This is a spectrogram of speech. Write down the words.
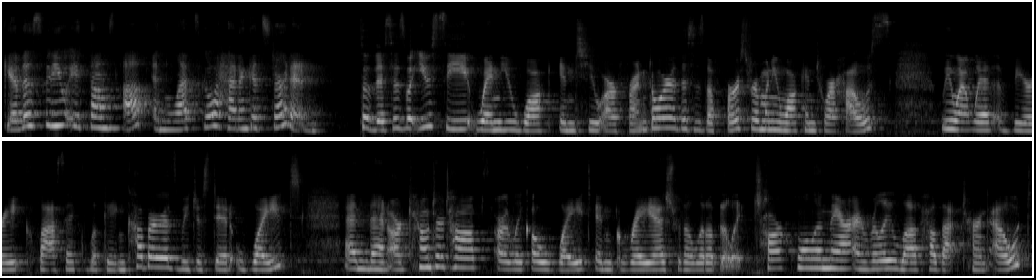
Give this video a thumbs up and let's go ahead and get started. So this is what you see when you walk into our front door. This is the first room when you walk into our house. We went with very classic looking cupboards. We just did white. And then our countertops are like a white and grayish with a little bit of like charcoal in there. I really love how that turned out.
